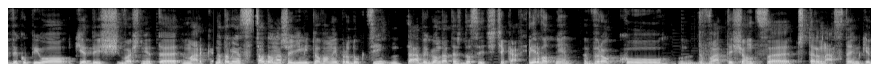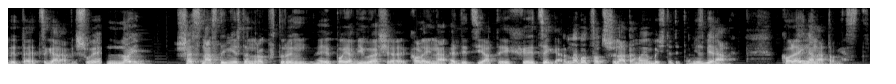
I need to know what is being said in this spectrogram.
wykupiło kiedyś właśnie tę markę. Natomiast co do naszej limitowanej produkcji, ta wygląda też dosyć ciekawie. Pierwotnie w roku 2014, kiedy te cygara wyszły, no i 16 jest ten rok, w którym pojawiła się kolejna edycja tych cygar. No bo co 3 lata mają być te tytonie zbierane. Kolejna natomiast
